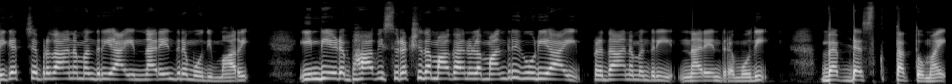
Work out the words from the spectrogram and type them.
മികച്ച പ്രധാനമന്ത്രിയായി നരേന്ദ്രമോദി മാറി. ഇന്ത്യയുടെ ഭാവി സുരക്ഷിതമാകാനുള്ള മന്ത്രി കൂടിയായി പ്രധാനമന്ത്രി നരേന്ദ്രമോദി. വെബ് ഡെസ്ക് തത്വമായി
